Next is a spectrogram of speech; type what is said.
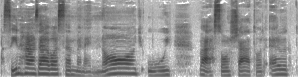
A színházával szemben egy nagy, új vászonsátor előtt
